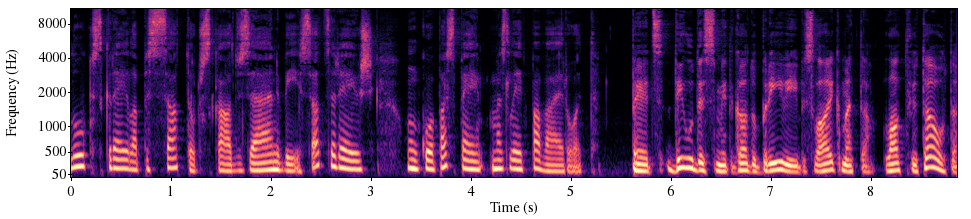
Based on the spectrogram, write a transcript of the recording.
Lūk, skrejlapas saturs, kādu zēni bija sacerējuši un ko paspēja mazliet pavairot. Pēc 20 gadu brīvības laikmeta Latviju tauta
